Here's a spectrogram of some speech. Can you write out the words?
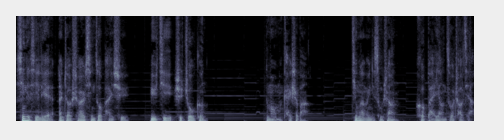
新的系列按照十二星座排序。预计是周更。那么我们开始吧。今晚为你送上和白羊座吵架。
